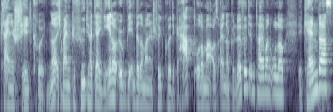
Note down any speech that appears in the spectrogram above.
kleine Schildkröten. Ne? Ich meine, gefühlt hat ja jeder irgendwie entweder mal eine Schildkröte gehabt oder mal aus einer gelöffelt im Taiwan-Urlaub. Wir kennen das.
